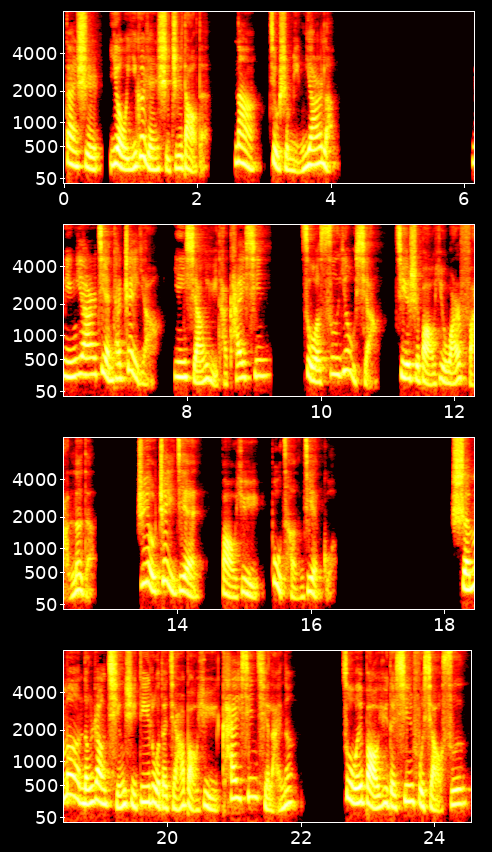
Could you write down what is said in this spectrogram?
但是有一个人是知道的，那就是明烟儿了。明烟儿见他这样，因想与他开心，左思右想，皆是宝玉玩烦了的。只有这件，宝玉不曾见过。什么能让情绪低落的贾宝玉开心起来呢？作为宝玉的心腹小厮，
